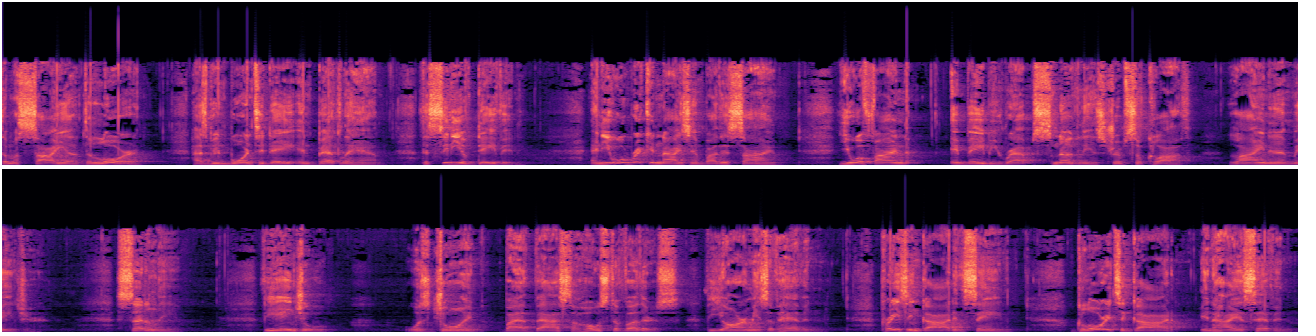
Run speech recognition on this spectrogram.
the Messiah, the Lord, has been born today in Bethlehem, the city of David. And you will recognize him by this sign. You will find a baby wrapped snugly in strips of cloth, lying in a manger. Suddenly, the angel was joined by a vast host of others, the armies of heaven, praising God and saying, Glory to God in highest heaven,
